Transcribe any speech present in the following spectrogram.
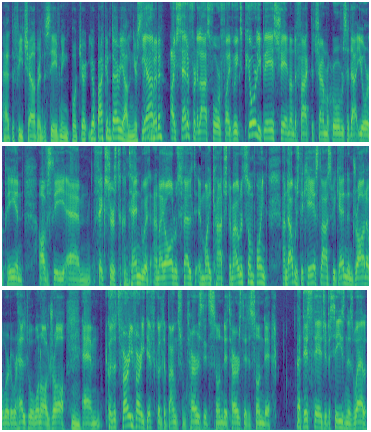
uh, defeat Shelbourne this evening, but you're you're back in Derry, Alan. You're sticking yeah, with it. I've said it for the last four or five weeks, purely based, Shane, on the fact that Shamrock Rovers had that European, obviously, um, fixtures to contend with, and I always felt it might catch them out at some point, and that was the case last weekend in Drogheda, where they were held to a one-all draw, mm. um, because it's very, very difficult to bounce from Thursday to Sunday, Thursday to Sunday at this stage of the season as well.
